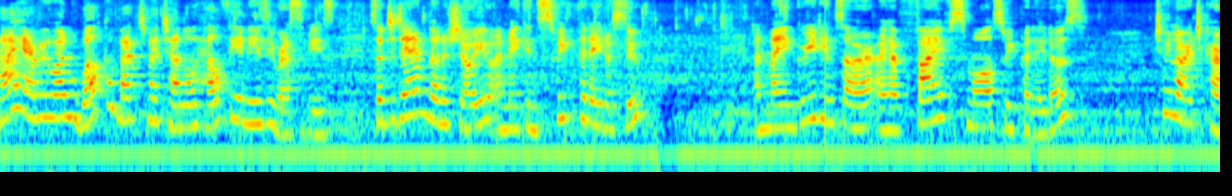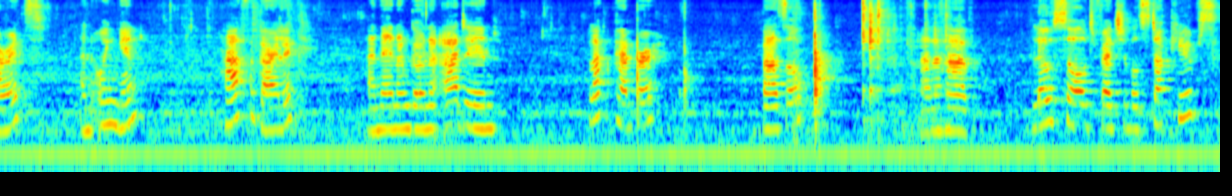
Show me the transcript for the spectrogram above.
Hi everyone, welcome back to my channel Healthy and Easy Recipes. So today I'm going to show you I'm making sweet potato soup and my ingredients are I have five small sweet potatoes, two large carrots, an onion, half a garlic and then I'm going to add in black pepper, basil and I have low salt vegetable stock cubes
